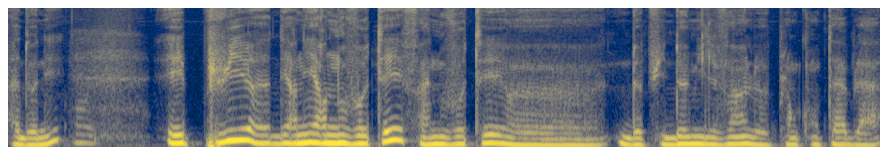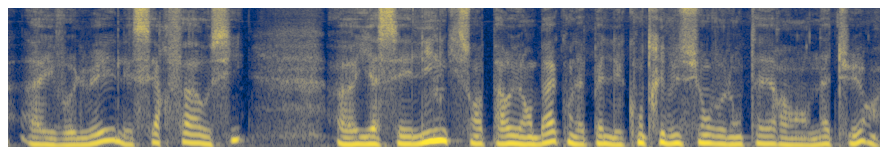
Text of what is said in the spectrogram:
à, donner. Et puis, dernière nouveauté, enfin nouveauté, depuis 2020, le plan comptable a, a évolué, les CERFA aussi. Euh, il y a ces lignes qui sont apparues en bas qu'on appelle les contributions volontaires en nature.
